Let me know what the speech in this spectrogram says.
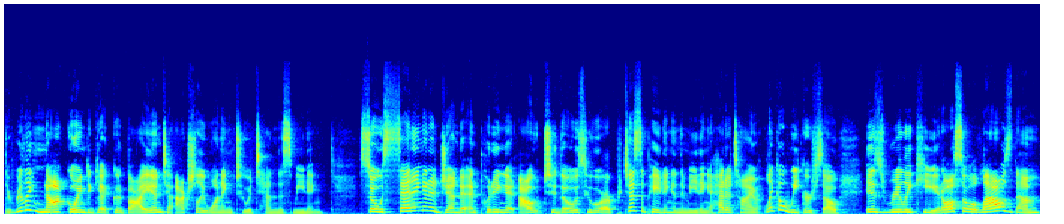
they're really not going to get good buy in to actually wanting to attend this meeting. So, setting an agenda and putting it out to those who are participating in the meeting ahead of time, like a week or so, is really key. It also allows them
